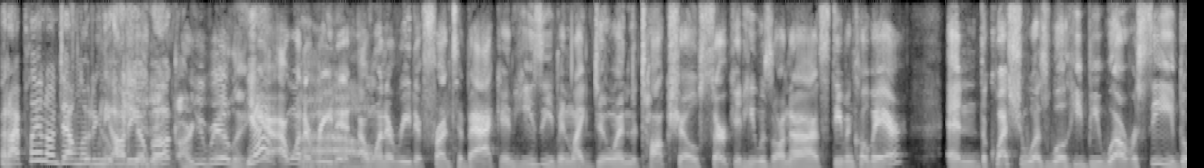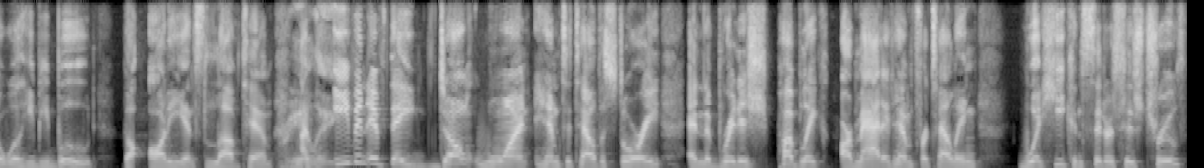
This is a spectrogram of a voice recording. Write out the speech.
but I plan on downloading the No audiobook. kidding. Are you really? Yeah. Yeah, I want to read it. I want to read it front to back. And he's even like doing the talk show circuit. He was on uh, Stephen Colbert, and the question was, will he be well received or will he be booed? The audience loved him. I'm- Really? even if they don't want him to tell the story, and the British public are mad at him for telling what he considers his truth,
